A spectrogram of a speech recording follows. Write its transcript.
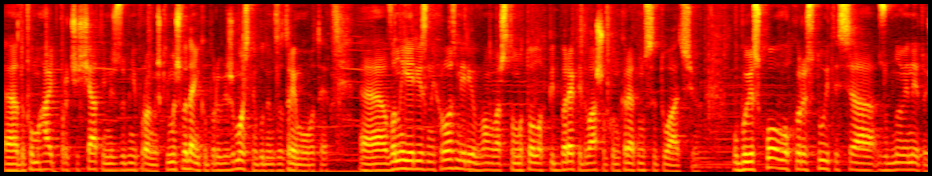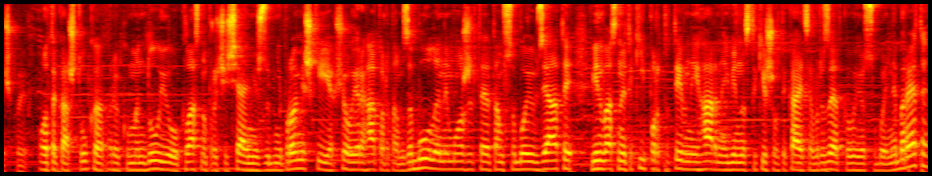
е, допомагають прочищати міжзубні проміжки. Ми швиденько пробіжимось, не будемо затримувати. Е, Вони є різних розмірів. Вам ваш стоматолог підбере під вашу конкретну ситуацію. Обов'язково користуйтеся зубною ниточкою. Отака штука. Рекомендую. Класно прочищає міжзубні проміжки. Якщо іригатор там забули, не можете там з собою взяти. Він у вас не такий портативний, гарний. Він у нас такий, що втикається в розетку, ви його з собою не берете.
